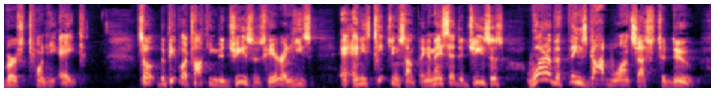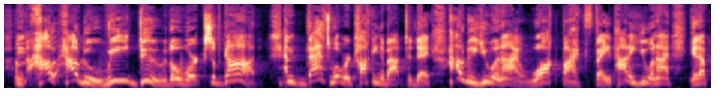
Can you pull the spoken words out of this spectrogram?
verse 28 So the people are talking to Jesus here and he's, and he's teaching something. And they said to Jesus, what are the things God wants us to do? Um, how, how do we do the works of God? And that's what we're talking about today. How do you and I walk by faith? How do you and I get up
